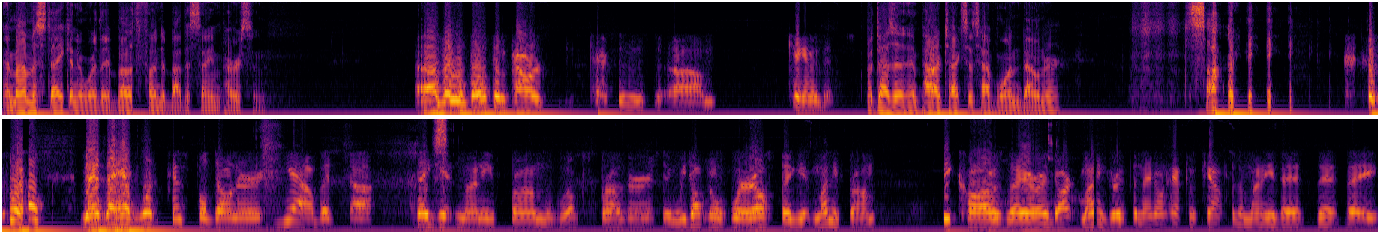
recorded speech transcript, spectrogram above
Am I mistaken, or were they both funded by the same person? Uh, they were both empowered Texans um, candidates. But doesn't Empower Texans have one donor? Sorry. well, they, they have one principal donor, yeah, but uh, they get money from the Wilks brothers, and we don't know where else they get money from because they are a dark money group, and they don't have to account for the money that that they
